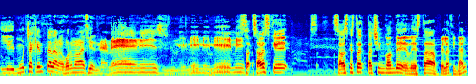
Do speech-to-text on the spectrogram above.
Y mucha gente a lo mejor me va a decir, mi". Sa- ¿Sabes qué? Sa- ¿Sabes qué está, chingón de, de esta pelea final?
